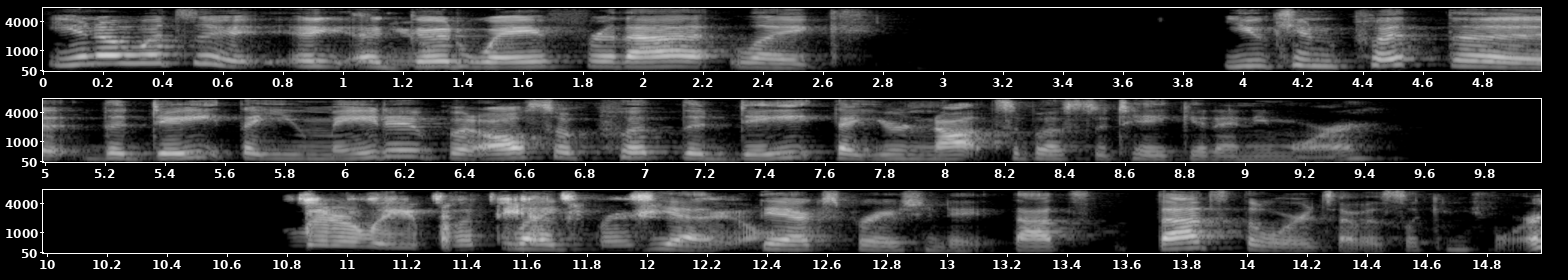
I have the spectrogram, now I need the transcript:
you know what's a, a, a good way for that? Like, you can put the the date that you made it, but also put the date that you're not supposed to take it anymore. Literally, put the like, expiration yeah, date the expiration date. That's that's the words I was looking for.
